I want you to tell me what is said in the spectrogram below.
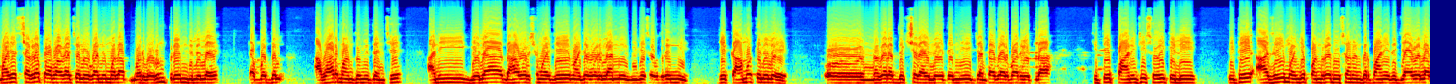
माझ्या सगळ्या प्रभागाच्या लोकांनी मला भरभरून प्रेम दिलेलं आहे. त्याबद्दल आभार मानतो मी त्यांचे. आणि गेल्या दहा वर्षामध्ये जे माझ्या वडिलांनी विजय चौधरींनी जे कामं केलेले आहे नगर नगराध्यक्ष राहिले त्यांनी जनता दरबार घेतला तिथे पाण्याची सोय केली तिथे आजही म्हणजे पंधरा दिवसानंतर पाणी येते. ज्या वेळेला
